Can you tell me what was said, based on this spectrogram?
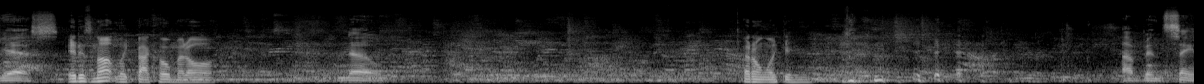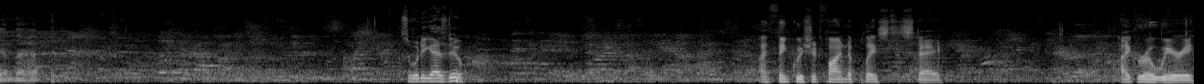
Yes. It is not like back home at all. No. I don't like to hear. I've been saying that. So, what do you guys do? I think we should find a place to stay. I grow weary.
